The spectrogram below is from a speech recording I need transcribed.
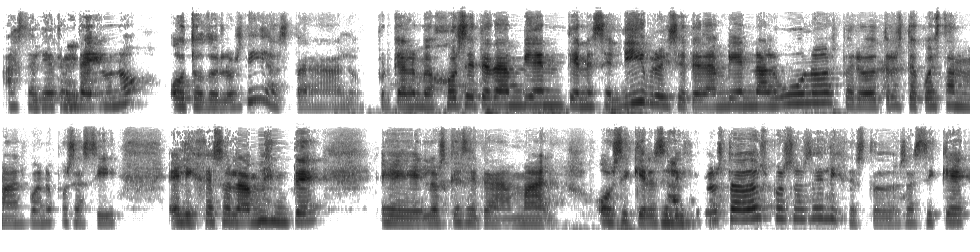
hasta el día 31 o todos los días, para lo, porque a lo mejor se te dan bien, tienes el libro y se te dan bien algunos, pero otros te cuestan más. Bueno, pues así eliges solamente eh, los que se te dan mal. O si quieres elegirlos todos, pues los eliges todos. Así que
